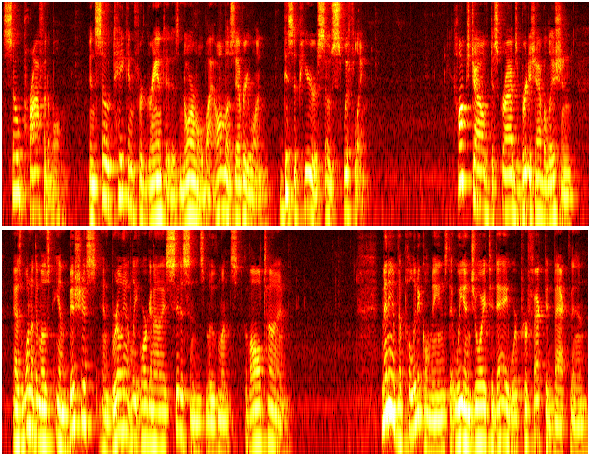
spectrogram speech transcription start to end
so profitable, and so taken for granted as normal by almost everyone disappear so swiftly? Hochschild describes British abolition as one of the most ambitious and brilliantly organized citizens' movements of all time. Many of the political means that we enjoy today were perfected back then.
